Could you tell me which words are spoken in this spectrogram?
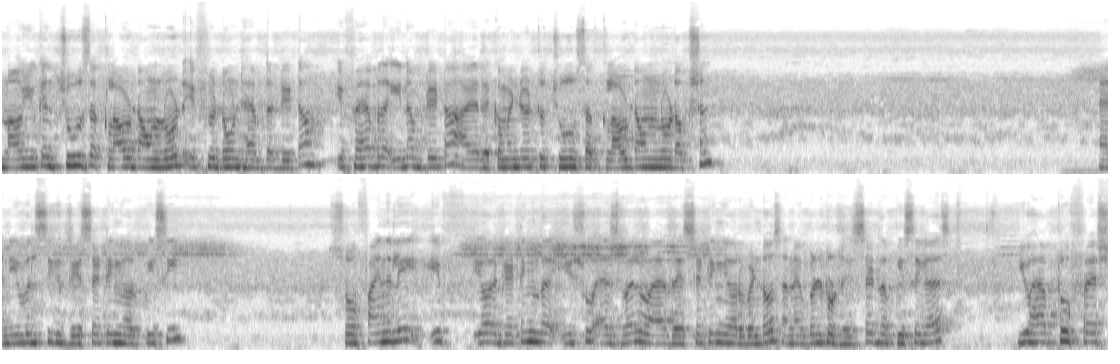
Now you can choose the cloud download if you don't have the data. If you have the enough data i recommend you to choose the cloud download option and you will see resetting your pc so finally if you are getting the issue as well while resetting your windows unable to reset the pc guys you have to fresh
